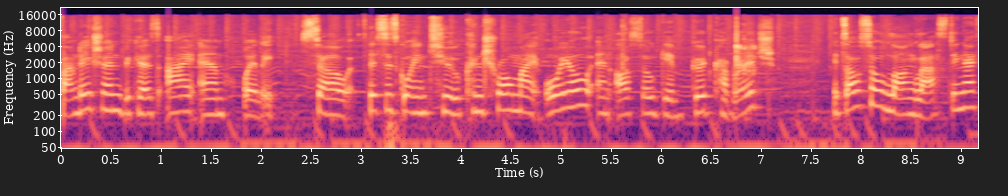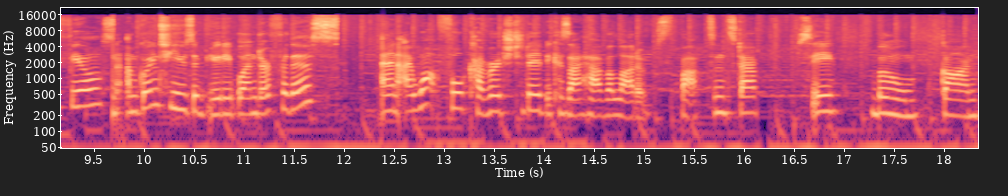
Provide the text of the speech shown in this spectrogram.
Foundation because I am oily. So this is going to control my oil and also give good coverage. It's also long lasting, I feel. I'm going to use a beauty blender for this. And I want full coverage today because I have a lot of spots and stuff. See? Boom, gone.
